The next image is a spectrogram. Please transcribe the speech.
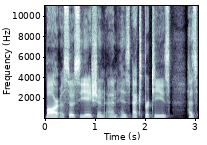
Bar Association, and his expertise has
